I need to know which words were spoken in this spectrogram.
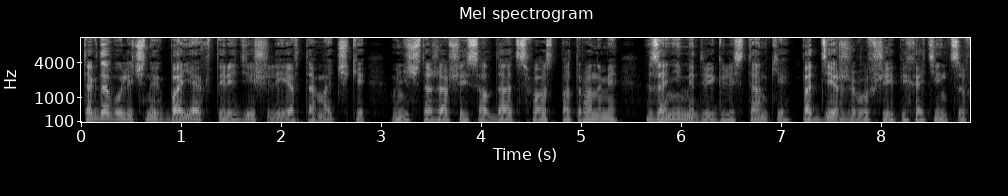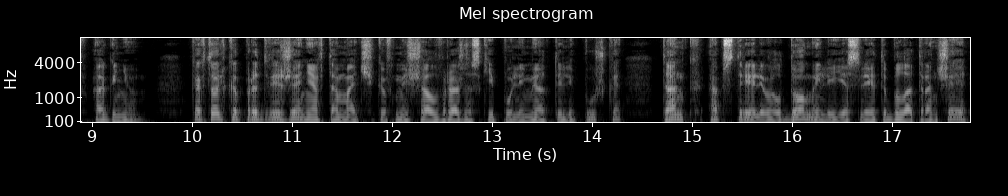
Тогда в уличных боях впереди шли автоматчики, уничтожавшие солдат с фаустпатронами, за ними двигались танки, поддерживавшие пехотинцев огнем. Как только продвижение автоматчиков мешал вражеский пулемет или пушка, Танк обстреливал дом или, если это была траншея,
